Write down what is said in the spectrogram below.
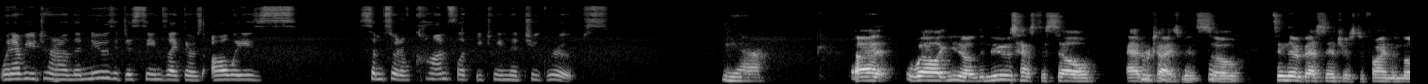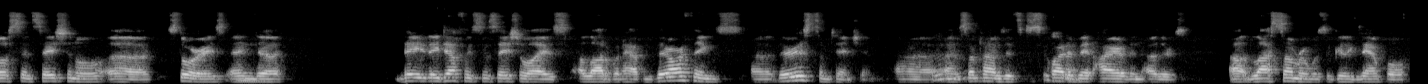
whenever you turn on the news, it just seems like there's always some sort of conflict between the two groups. Yeah. uh, well, you know, the news has to sell advertisements, so it's in their best interest to find the most sensational uh, stories, and uh, they they definitely sensationalize a lot of what happens. There are things, uh, there is some tension. Uh, uh, Mhm. sometimes it's For quite a bit higher than others. Uh, last summer was a good example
